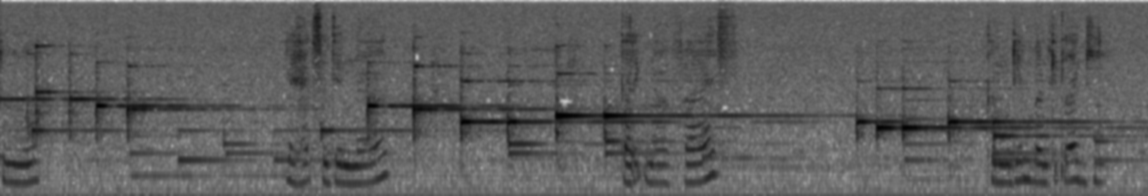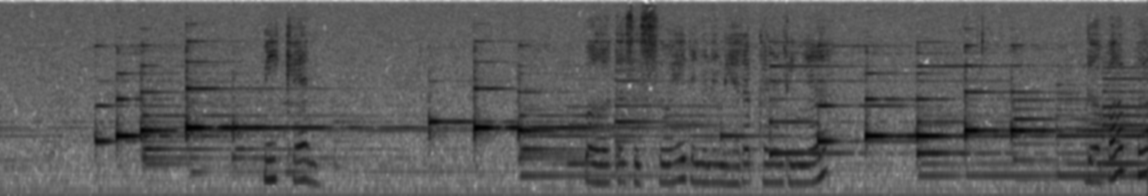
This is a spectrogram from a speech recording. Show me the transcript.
dulu. Rehat sejenak. Tarik nafas. Kemudian bangkit lagi. We can. Walau tak sesuai dengan yang diharapkan nantinya, gak apa-apa.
